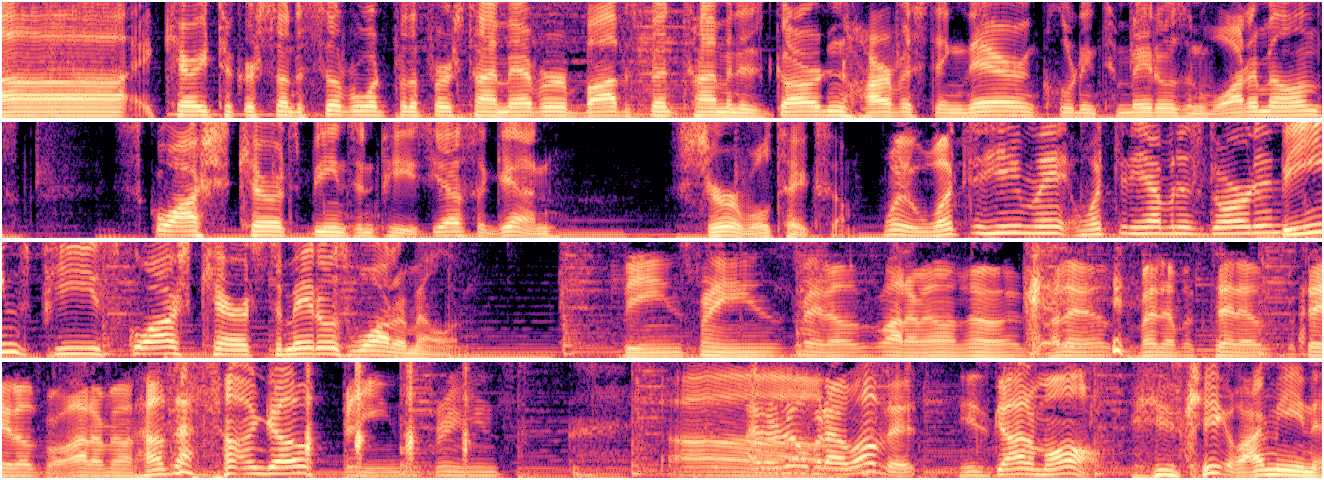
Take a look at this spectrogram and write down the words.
Uh, Carrie took her son to Silverwood for the first time ever. Bob spent time in his garden harvesting there, including tomatoes and watermelons, squash, carrots, beans, and peas. Yes, again, sure, we'll take some. Wait, what did he make? What did he have in his garden? Beans, peas, squash, carrots, tomatoes, watermelon. Beans, beans, tomatoes, watermelon, no, potatoes, potatoes, potatoes, potatoes, watermelon. How's that song go? Beans, greens. Uh, I don't know, but I love it. He's got them all. He's. I mean,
